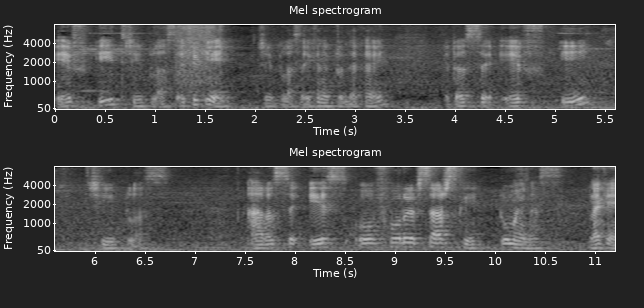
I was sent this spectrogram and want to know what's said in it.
F E three plus. F কি? Three plus. এখানে একটু দেখাই। এটা হচ্ছে এফ ই থ্রি প্লাস। আর হচ্ছে এস ও ফোর এর চার্জ কি? টু মাইনাস নাকি?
